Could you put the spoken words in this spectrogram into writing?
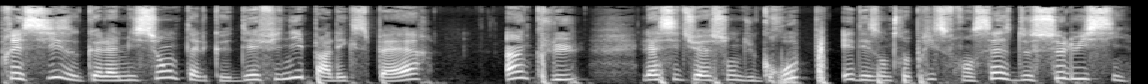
précise que la mission telle que définie par l'expert inclut la situation du groupe et des entreprises françaises de celui-ci.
